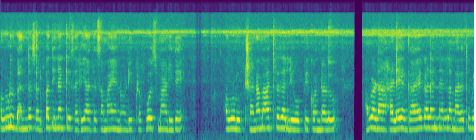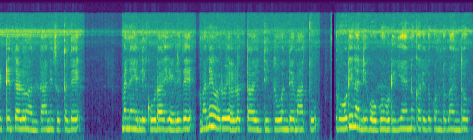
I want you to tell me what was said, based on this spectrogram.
ಅವಳು ಬಂದ ಸ್ವಲ್ಪ ದಿನಕ್ಕೆ ಸರಿಯಾದ ಸಮಯ ನೋಡಿ ಪ್ರಪೋಸ್ ಮಾಡಿದೆ. ಅವಳು ಕ್ಷಣ ಮಾತ್ರದಲ್ಲಿ ಒಪ್ಪಿಕೊಂಡಳು. ಅವಳ ಹಳೆಯ ಗಾಯಗಳನ್ನೆಲ್ಲ ಮರೆತು ಬಿಟ್ಟಿದ್ದಳು ಅಂತ ಅನಿಸುತ್ತದೆ. ಮನೆಯಲ್ಲಿ ಕೂಡ ಹೇಳಿದೆ. ಮನೆಯವರು ಹೇಳುತ್ತಾ ಇದ್ದಿದ್ದು ಒಂದೇ ಮಾತು. ರೋಡಿನಲ್ಲಿ ಹೋಗುವ ಹುಡುಗಿಯನ್ನು ಕರೆದುಕೊಂಡು ಬಂದು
